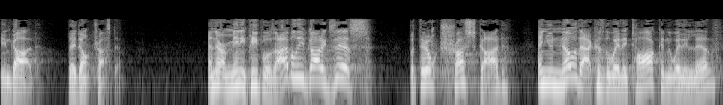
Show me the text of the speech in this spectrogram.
in God. They don't trust Him. And there are many people who say, I believe God exists, but they don't trust God. And you know that because the way they talk and the way they live.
